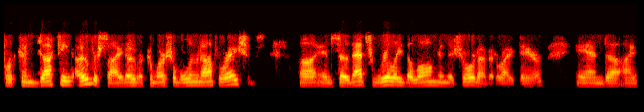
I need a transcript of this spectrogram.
for conducting oversight over commercial balloon operations. Uh, and so that's really the long and the short of it right there. And uh, I,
